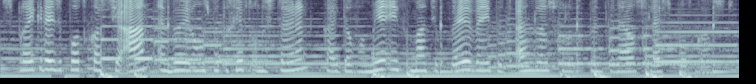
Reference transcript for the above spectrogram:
Spreken deze podcast je aan en wil je ons met de gift ondersteunen? Kijk dan voor meer informatie op www.eindeloosgelukkig.nl/podcast.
